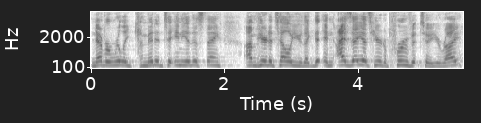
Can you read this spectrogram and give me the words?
never really committed to any of this thing. I'm here to tell you that, and Isaiah's here to prove it to you, right?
